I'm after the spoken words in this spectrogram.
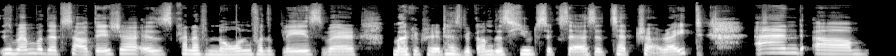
remember that South Asia is kind of known for the place where microcredit has become this huge success, etc. Right? And um, Um,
